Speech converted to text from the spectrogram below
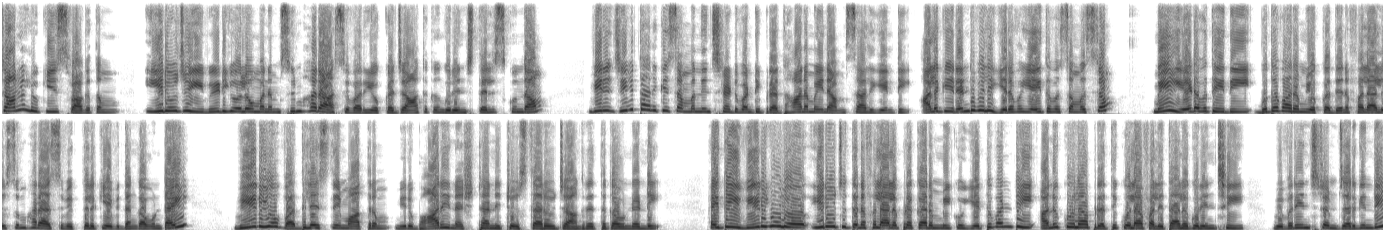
ఛానలుకి స్వాగతం. ఈ రోజు ఈ వీడియోలో మనం సింహరాశి వారి యొక్క జాతకం గురించి తెలుసుకుందాం. వీరి జీవితానికి సంబంధించినటువంటి ప్రధానమైన అంశాలు ఏంటి? అలాగే రెండు వేల ఇరవై ఐదవ సంవత్సరం మే ఏడవ తేదీ బుధవారం యొక్క దినఫలాలు సింహరాశి వ్యక్తులకి ఏ విధంగా ఉంటాయి? వీడియో వదిలేస్తే మాత్రం మీరు భారీ నష్టాన్ని చూస్తారు. జాగ్రత్తగా ఉండండి. అయితే ఈ వీడియోలో ఈ రోజు దినఫలాల ప్రకారం మీకు ఎటువంటి అనుకూల ప్రతికూల ఫలితాల గురించి వివరించడం జరిగింది.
